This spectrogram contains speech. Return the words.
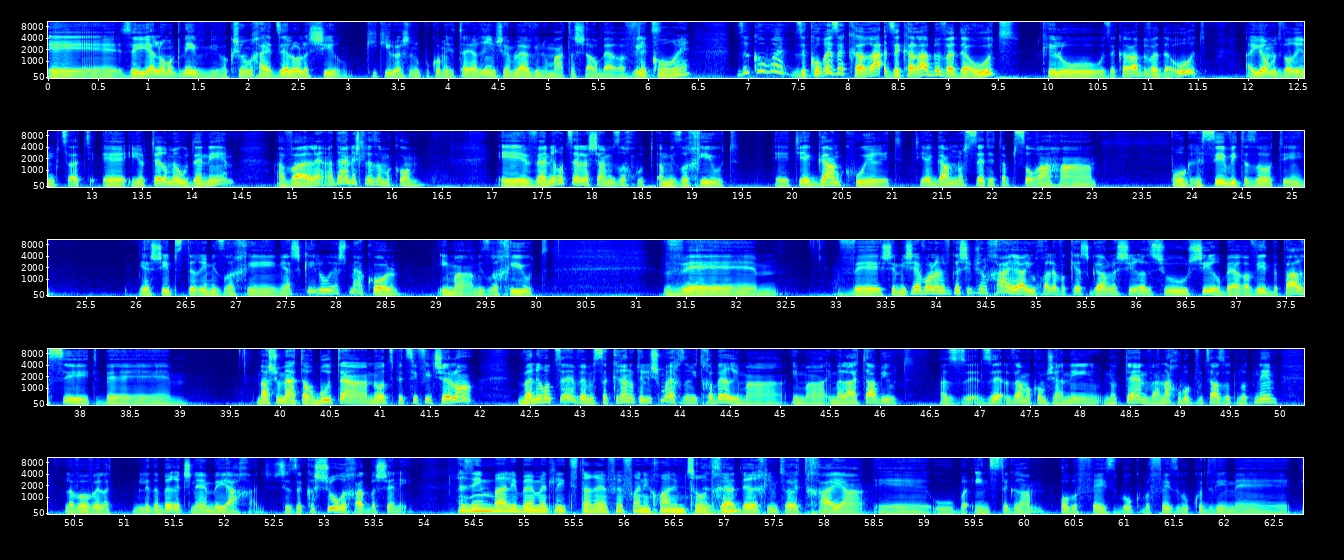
זה יהיה לא מגניב, יבקשו ממך את זה לא לשיר. כי כאילו יש לנו פה כל מיני תיירים שהם לא יבינו מה אתה שר בערבית. זה קורה? זה קורה. זה קורה, זה קרה, זה קרה בוודאות. כאילו, זה קרה בוודאות, היום דברים קצת אה, יותר מעודנים, אבל אה, עדיין יש לזה מקום. אה, ואני רוצה שהמזרחיות אה, תהיה גם קווירית, תהיה גם נושאת את הבשורה הפרוגרסיבית הזאת. יש איפסטרים מזרחיים, יש כאילו, יש מהכל עם המזרחיות. ו... ושמי שיבוא למפגשים של חיה יוכל לבקש גם לשיר איזשהו שיר בערבית, בפרסית, ב... משהו מהתרבות המאוד ספציפית שלו, ואני רוצה, ומסקרן אותי לשמוע איך זה מתחבר עם, ה, עם, ה, עם הלהט"ביות. אז זה, זה המקום שאני נותן, ואנחנו בקבוצה הזאת נותנים, לבוא ולדבר את שניהם ביחד, שזה קשור אחד בשני. אז אם בא לי באמת להצטרף, איפה אני יכולה למצוא אז אתכם? זה הדרך למצוא את חיה, אה, הוא באינסטגרם או בפייסבוק. בפייסבוק כותבים אה,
